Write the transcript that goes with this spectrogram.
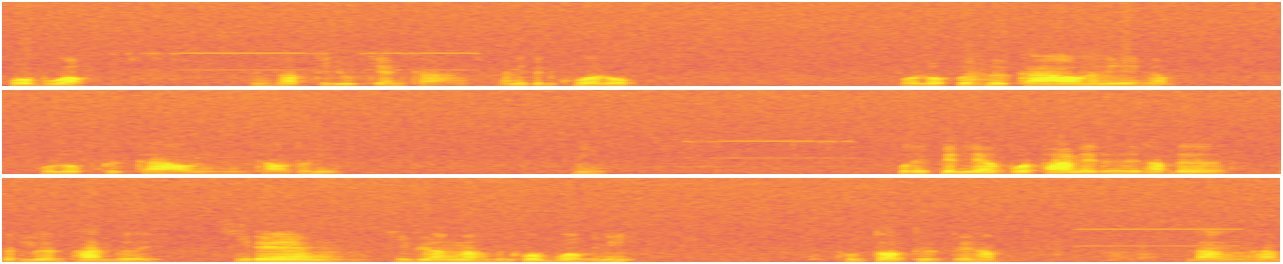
ขั้วบวกนี่ครับที่อยู่แกนกลาง อันนี้เป็นขั้วลบขั้วลบก็คือกาวนั่นเองครับขั้วลบคือกาวนี่กาวตัวนี้นี่ผู้ได้เป็นแล้วบทพานได้เด้อครับเด้อเปิดเรือนพานเลย สีแดง สีเหลืองเนาะเป็นขั้วบวกอย่างนี้ ผมตอบถึกเลยครับ ดังครับ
